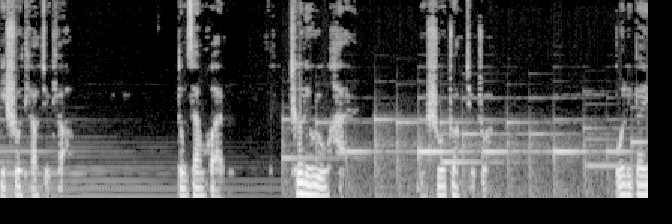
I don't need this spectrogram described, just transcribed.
你说跳就跳；东三环，车流如海，你说撞就撞。玻璃杯，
